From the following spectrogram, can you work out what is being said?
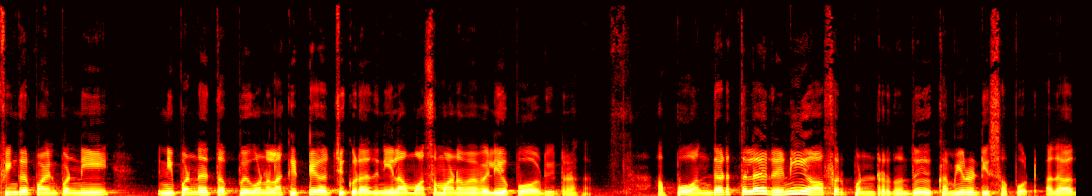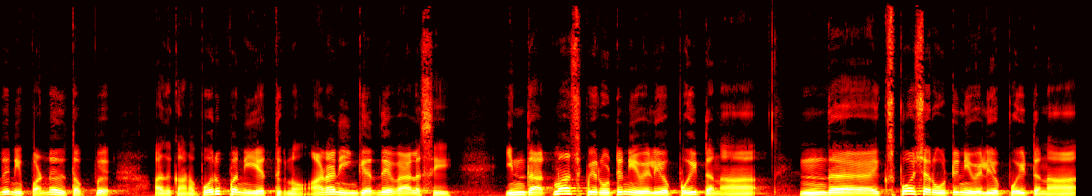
ஃபிங்கர் பாயிண்ட் பண்ணி நீ பண்ண தப்பு உன்னெல்லாம் கிட்டே வச்சுக்கூடாது நீலாம் மோசமானவன் வெளியே போ அப்படின்றாங்க. அப்போது அந்த இடத்துல ரெனி ஆஃபர் பண்ணுறது வந்து கம்யூனிட்டி சப்போர்ட் அதாவது நீ பண்ணது தப்பு அதுக்கான பொறுப்பை நீ ஏற்றுக்கணும் ஆனால் நீ இங்கேருந்தே வேலை செய். இந்த அட்மாஸ்பியர் விட்டு நீ வெளியே போயிட்டனா இந்த எக்ஸ்போஷர் விட்டு நீ வெளியே போயிட்டனா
